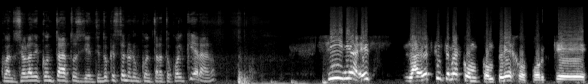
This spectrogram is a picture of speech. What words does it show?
cuando se habla de contratos? Y entiendo que este no era un contrato cualquiera, ¿no? Sí, mira, es, la verdad es que es un tema complejo, porque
